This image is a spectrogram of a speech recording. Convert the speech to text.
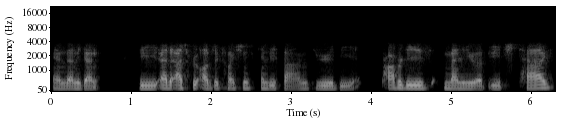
And then again, the edit attribute object functions can be found through the properties menu of each tag.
